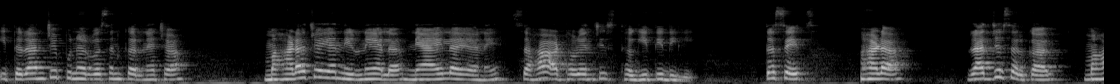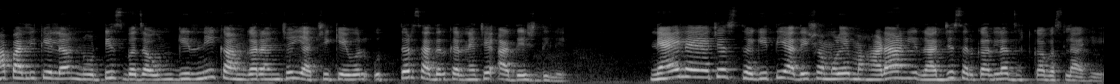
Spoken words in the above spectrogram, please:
इतरांचे पुनर्वसन करण्याच्या म्हाडाच्या या निर्णयाला न्यायालयाने सहा आठवड्यांची स्थगिती दिली. तसेच म्हाडा राज्य सरकार महापालिकेला नोटीस बजावून गिरणी कामगारांच्या याचिकेवर उत्तर सादर करण्याचे आदेश दिले. न्यायालयाच्या स्थगिती आदेशामुळे म्हाडा आणि राज्य सरकारला झटका बसला आहे.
